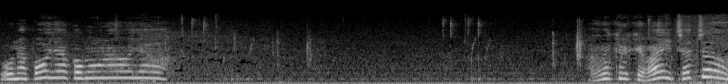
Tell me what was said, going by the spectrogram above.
Una polla como una olla. ¿A dónde crees que vais, chacho?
